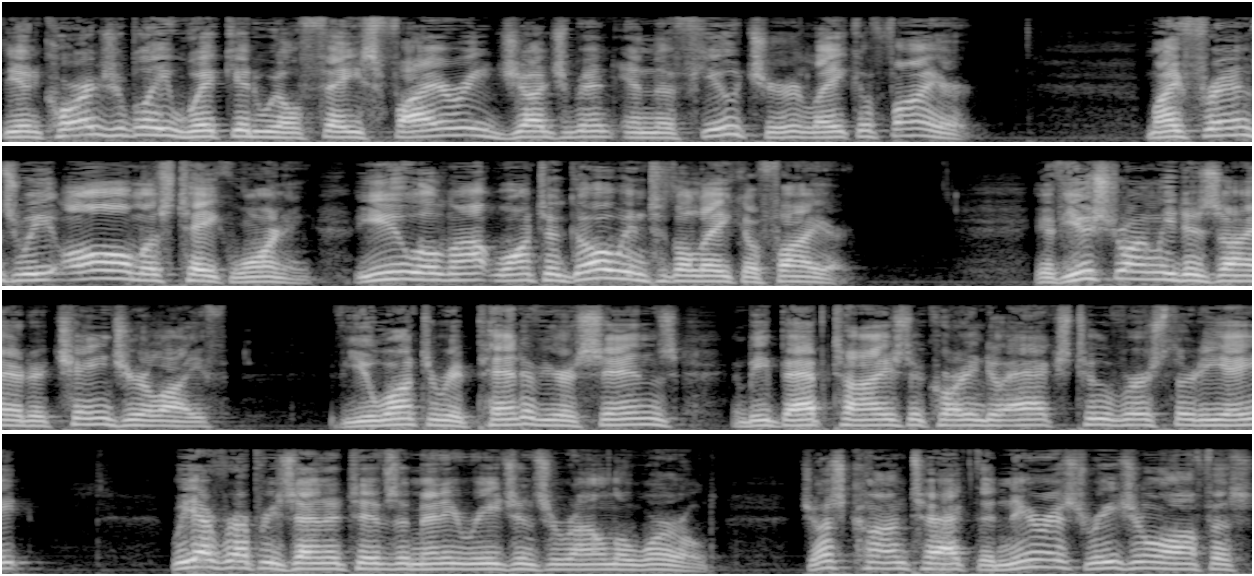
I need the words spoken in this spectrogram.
The incorrigibly wicked will face fiery judgment in the future lake of fire. My friends, we all must take warning. You will not want to go into the lake of fire. If you strongly desire to change your life, if you want to repent of your sins and be baptized according to Acts 2, verse 38, we have representatives in many regions around the world. Just contact the nearest regional office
